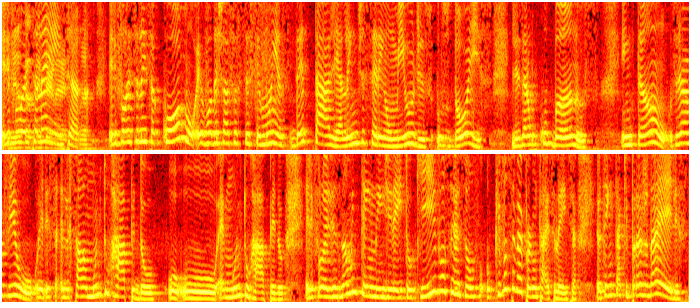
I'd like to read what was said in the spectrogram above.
ele falou, excelência. Internet, né? Ele falou, excelência, como eu vou deixar essas testemunhas? Detalhe, além de serem humildes, os dois, eles eram cubanos. Então, você já viu, eles, eles falam muito rápido. O, o, é muito rápido. Ele falou, eles não entendem direito o que vocês vão. O que você vai perguntar, excelência? Eu tenho que estar aqui para ajudar eles.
